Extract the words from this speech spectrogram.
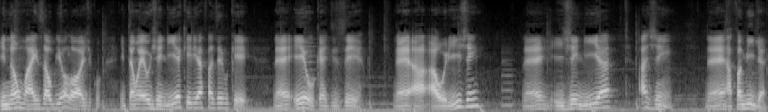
E não mais ao biológico. Então a eugenia queria fazer o quê? Né? Eu quer dizer né, a, a origem, né? E genia a gen, né? A família.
